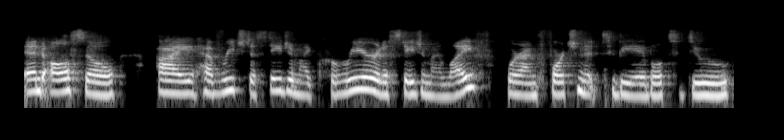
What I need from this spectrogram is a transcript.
And also, I have reached a stage in my career and a stage in my life where I'm fortunate to be able to do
